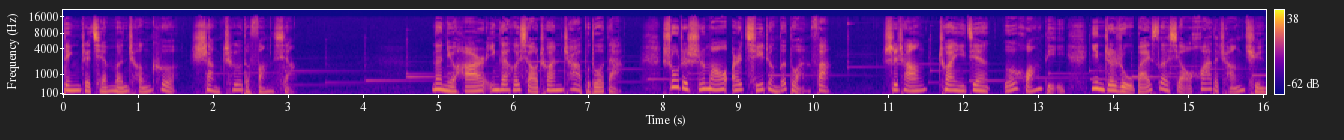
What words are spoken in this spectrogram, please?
盯着前门乘客上车的方向。那女孩应该和小川差不多大，梳着时髦而齐整的短发，时常穿一件鹅黄底、印着乳白色小花的长裙。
